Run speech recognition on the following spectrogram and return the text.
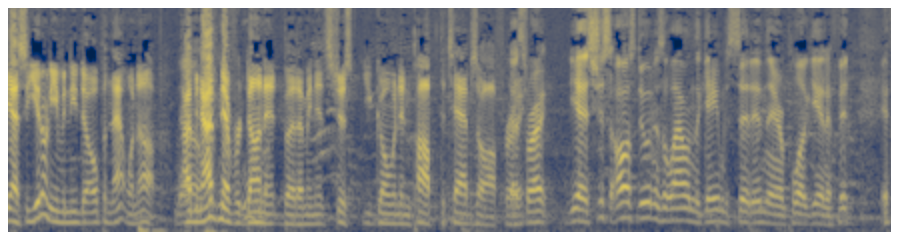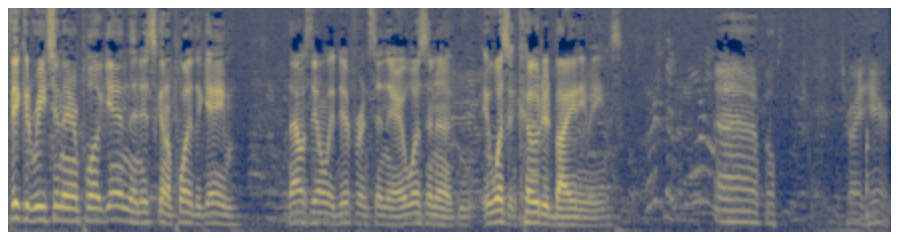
Yeah, so you don't even need to open that one up. No. I mean, I've never done it, but I mean, it's just you go in and pop the tabs off, right? That's right. Yeah, it's just all it's doing is allowing the game to sit in there and plug in. If it if it could reach in there and plug in, then it's going to play the game. That was the only difference in there. It wasn't a it wasn't coded by any means. Uh, well, It's right here.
